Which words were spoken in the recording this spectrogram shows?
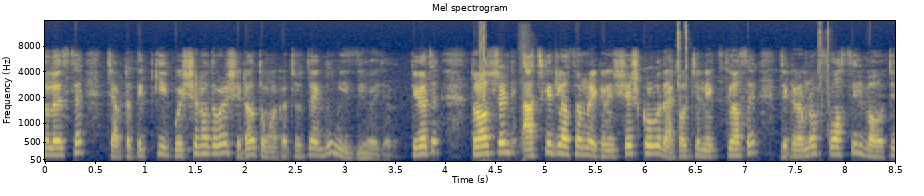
চলে এসছে। চ্যাপ্টারতে কি কোয়েশ্চেন হতে পারে, সেটাও তোমার কাছে হচ্ছে একদম ইজি হয়ে যাবে। ঠিক আছে? তো স্টুডেন্ট আজকে ক্লাস আমরা এখানে শেষ করব। দেখা হচ্ছে নেক্সট ক্লাসে যেখানে আমরা ফসিল বা হচ্ছে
